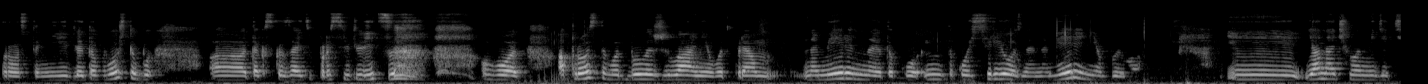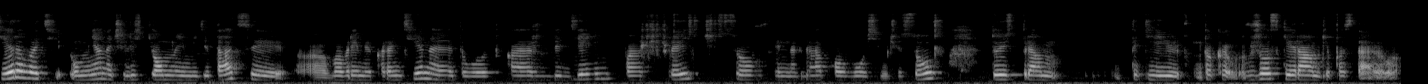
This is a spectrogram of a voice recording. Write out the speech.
Просто не для того, чтобы, э, так сказать, просветлиться, вот, а просто вот было желание, вот прям намеренное такое, ну, такое серьезное намерение было. И я начала медитировать, у меня начались темные медитации э, во время карантина, это вот каждый день по 6 часов, иногда по 8 часов, то есть прям такие, так в жесткие рамки поставила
